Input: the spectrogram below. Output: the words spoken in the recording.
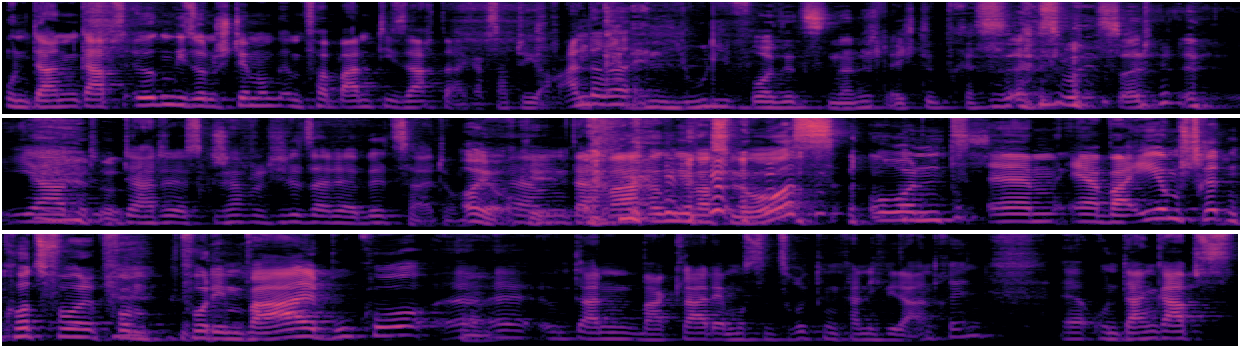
Und dann gab es irgendwie so eine Stimmung im Verband, die sagte, da gab es natürlich auch andere. Ein Juli-Vorsitzender eine schlechte Presse. Also, was soll denn? Ja, der hatte es geschafft auf der Titelseite der Bildzeitung. Oh ja, okay. Ähm, da war irgendwie was los und ähm, er war eh umstritten kurz vor, vor, vor dem Wahl Buko. Äh, äh, und dann war klar, der musste zurück, dann kann ich wieder antreten. Äh, und dann gab es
